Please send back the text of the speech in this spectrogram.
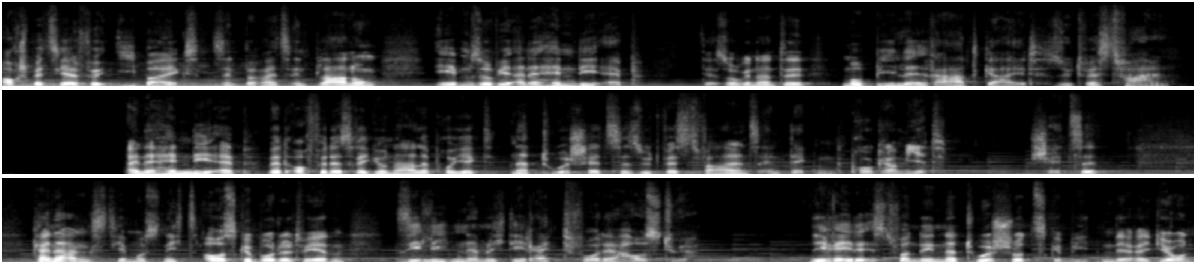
auch speziell für E-Bikes sind bereits in Planung, ebenso wie eine Handy-App, der sogenannte Mobile Radguide Südwestfalen. Eine Handy-App wird auch für das regionale Projekt Naturschätze Südwestfalens entdecken programmiert. Schätze? Keine Angst, hier muss nichts ausgebuddelt werden, sie liegen nämlich direkt vor der Haustür. Die Rede ist von den Naturschutzgebieten der Region.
